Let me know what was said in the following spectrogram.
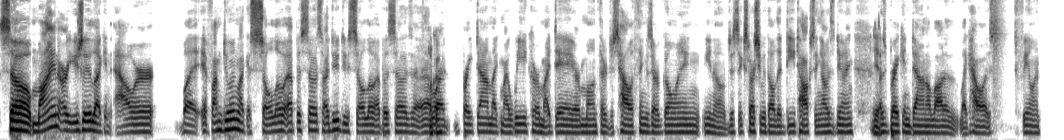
So mine are usually like an hour, but if I'm doing like a solo episode, so I do do solo episodes uh, Okay. where I break down like my week or my day or month or just how things are going, you know, just especially with all the detoxing I was doing. Yeah. I was breaking down a lot of like how I was feeling.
